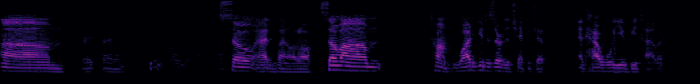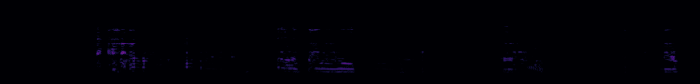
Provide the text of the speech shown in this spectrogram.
Um, Very exciting. So, and I didn't plan on it at all. So, um, Tom, why did you deserve the championship, and how will you beat Tyler? Uh, well, first of all, saying that's Tom in the league four years in. Um, well.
